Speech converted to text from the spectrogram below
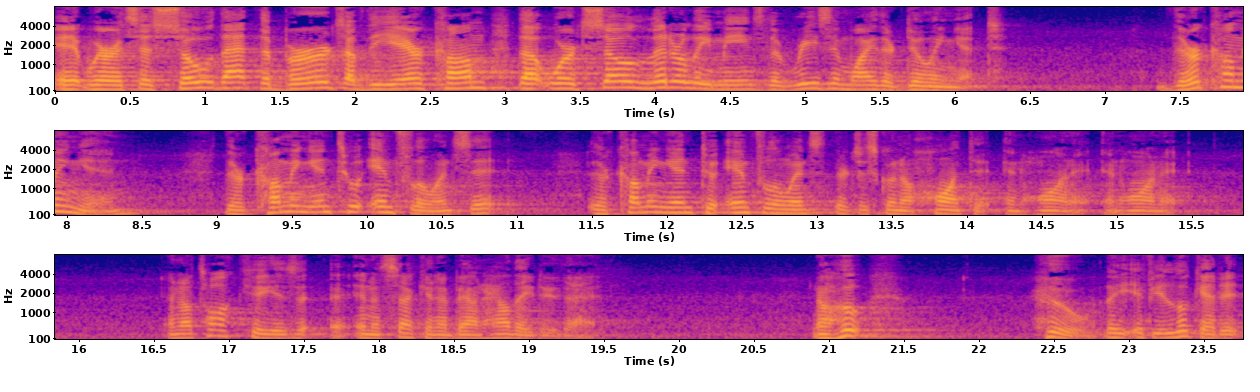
eh, where it says, "So that the birds of the air come." That word "so" literally means the reason why they're doing it. They're coming in. They're coming in to influence it. They're coming in to influence. They're just going to haunt it and haunt it and haunt it. And I'll talk to you eh, in a second about how they do that. Now, who? Who? They, if you look at it,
